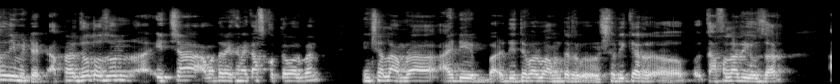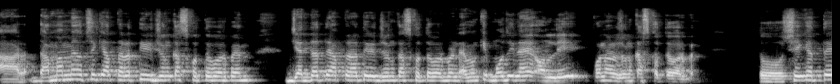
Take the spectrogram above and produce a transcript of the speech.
আনলিমিটেড আপনারা যতজন ইচ্ছা আমাদের এখানে কাজ করতে পারবেন। ইনশাল্লাহ আমরা আইডি দিতে পারব আমাদের শরিকার কাফালার ইউজার আর দামামে হচ্ছে কি আপনারা তিরিশ জন কাজ করতে পারবেন, জেদ্দাতে আপনারা তিরিশ জন কাজ করতে পারবেন এমনকি মদিনায় অনলি পনেরো জন কাজ করতে পারবেন। তো সেই ক্ষেত্রে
